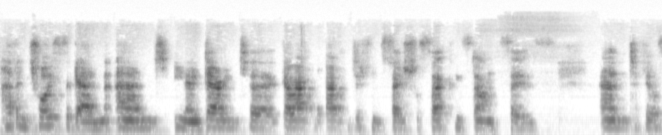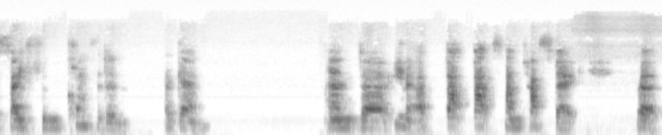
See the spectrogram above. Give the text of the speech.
having choice again, and you know, daring to go out and about in different social circumstances, and to feel safe and confident again. And uh, you know, uh, that that's fantastic. But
